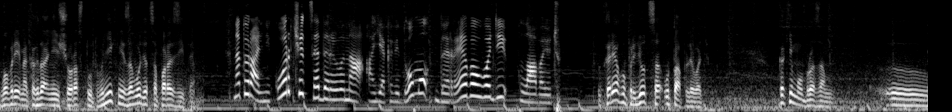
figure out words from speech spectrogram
во время, когда они еще растут, в них не заводятся паразиты. Натуральні корчі це деревина, а як відомо, дерева у воді плавають. Корягу придется утапливать. Каким образом? Э,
